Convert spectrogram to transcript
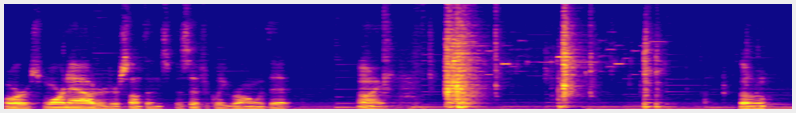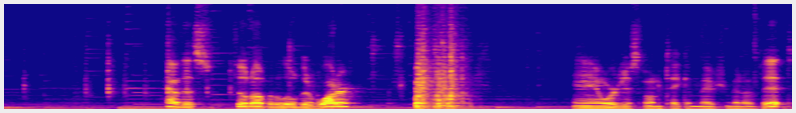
Or it's worn out or there's something specifically wrong with it. Alright. So, have this filled up with a little bit of water. And we're just going to take a measurement of it.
